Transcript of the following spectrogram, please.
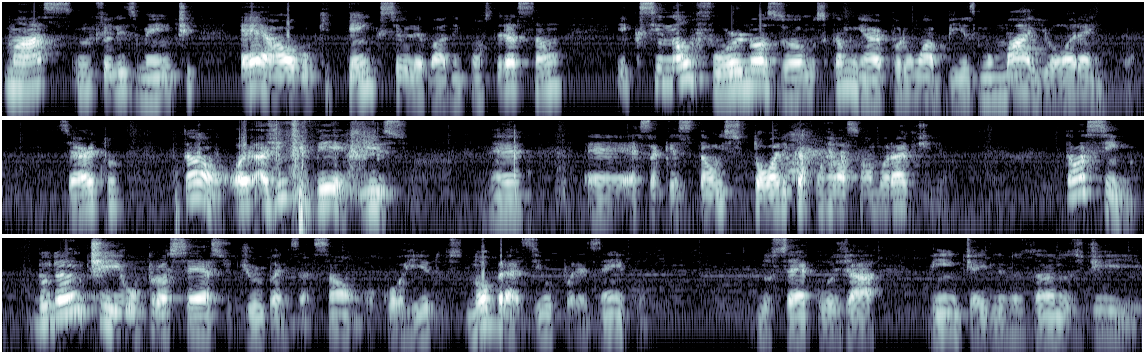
mas infelizmente é algo que tem que ser levado em consideração e que se não for, nós vamos caminhar por um abismo maior ainda, certo? Então, a gente vê isso, né, é, essa questão histórica com relação à moradia. Então, assim, durante o processo de urbanização ocorridos no Brasil, por exemplo, no século já 20, aí nos anos de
